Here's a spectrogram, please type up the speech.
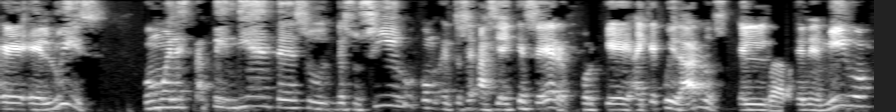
eh, Luis, cómo él está pendiente de, su, de sus hijos, entonces así hay que ser, porque hay que cuidarlos. El claro. enemigo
